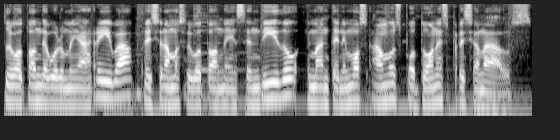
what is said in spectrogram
el botón de volumen arriba, presionamos el botón de encendido y mantenemos ambos botones presionados.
